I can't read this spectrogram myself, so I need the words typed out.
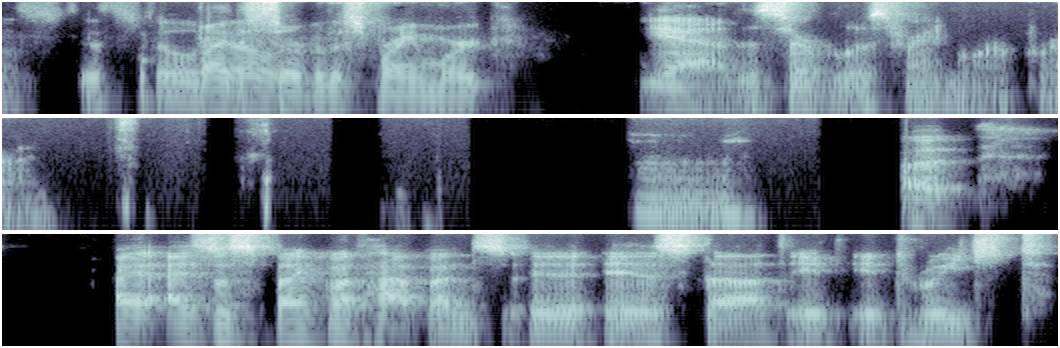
it's it's still by going. the serverless framework. Yeah, the serverless framework, right? Hmm. Uh, I, I suspect what happens is, that it, it reached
